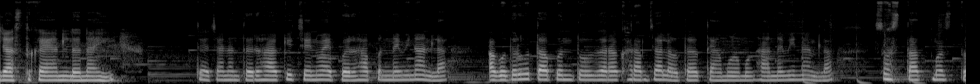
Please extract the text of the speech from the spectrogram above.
जास्त काय आणलं नाही. त्याच्यानंतर हा किचन वायपर हा पण नवीन आणला. अगोदर होता पण तो जरा खराब झाला होता. त्यामुळं मग हा नवीन आणला. स्वस्तात मस्त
